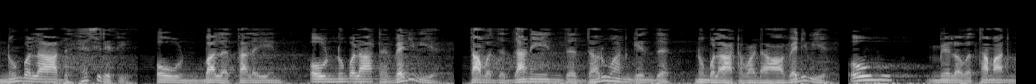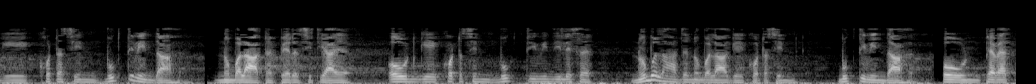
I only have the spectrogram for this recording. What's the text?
නුඹලාද හැසිරෙති. ඔවුන් බලතලයෙන් ඔවුන් නුඹලාට වැඩි විය. තවද ධනයෙන්ද දරුවන්ගෙන්ද නුඹලාට වඩා වැඩි විය. ඔව්හු මෙලොව Tamanගේ කොටසින් භුක්ති විඳාහ. නුඹලාට පෙර සිටි අය ඔවුන්ගේ කොටසින් භුක්ති විඳි ලෙස නුඹලාද නුඹලාගේ කොටසින් භුක්ති විඳාහ. ඔවුන් පැවැත්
